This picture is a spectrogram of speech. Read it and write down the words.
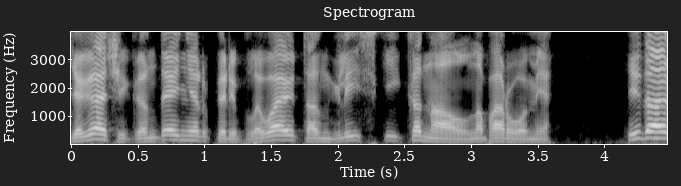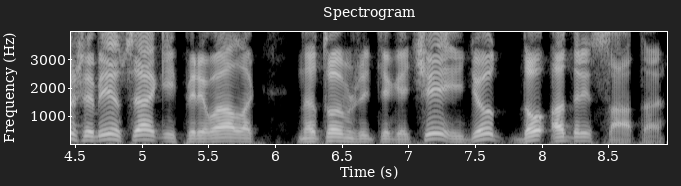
тягач и контейнер переплывают английский канал на пароме. И дальше без всяких перевалок на том же тягаче идет до адресата.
